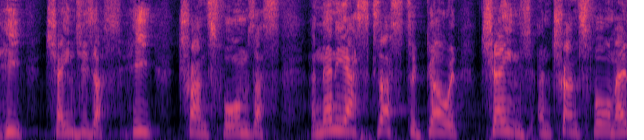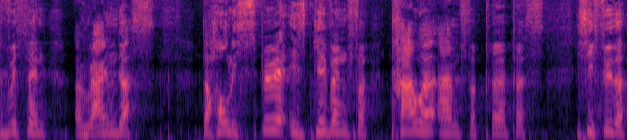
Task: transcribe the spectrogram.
He changes us, He transforms us, and then He asks us to go and change and transform everything around us. The Holy Spirit is given for power and for purpose. You see, through the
